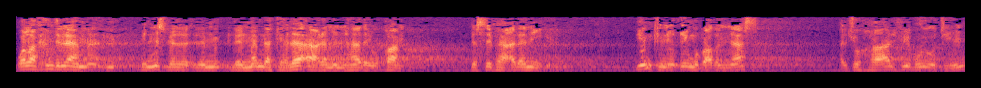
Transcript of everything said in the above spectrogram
والله الحمد لله بالنسبة للمملكة لا أعلم أن هذا يقام بصفة علنية يمكن يقيم بعض الناس الجهال في بيوتهم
